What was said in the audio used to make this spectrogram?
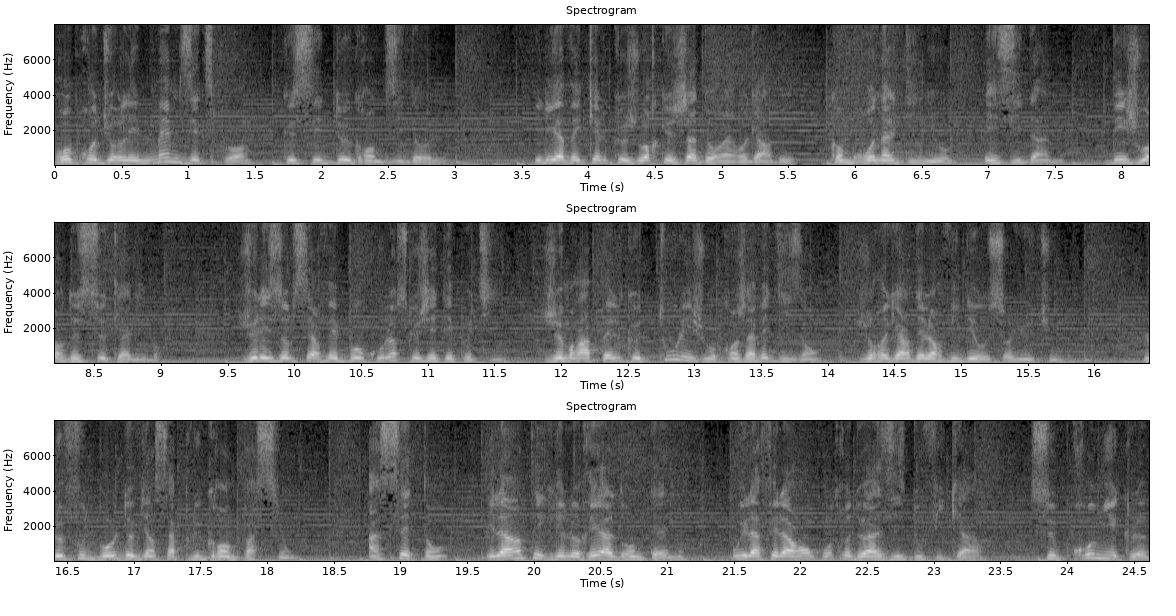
reproduire les mêmes exploits que ses deux grandes idoles. Il y avait quelques joueurs que j'adorais regarder, comme Ronaldinho et Zidane, des joueurs de ce calibre. Je les observais beaucoup lorsque j'étais petit. Je me rappelle que tous les jours, quand j'avais 10 ans, je regardais leurs vidéos sur YouTube. Le football devient sa plus grande passion. À 7 ans, il a intégré le Real Dronten, où il a fait la rencontre de Aziz Doufikar. Ce premier club,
